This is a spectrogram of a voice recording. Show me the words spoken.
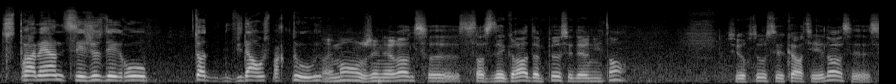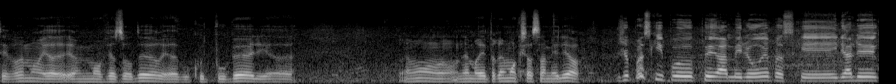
Tu te promènes, c'est juste des gros tas de vidanges partout. Vraiment, en général, ça, ça, se dégrade un peu ces derniers temps. Surtout ces quartiers-là, c'est vraiment, il y, a, une mauvaise odeur, il y a beaucoup de poubelles, il y a... Vraiment, on aimerait vraiment que ça s'améliore. Je pense qu'il peut, peut, améliorer parce qu'il y a des,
